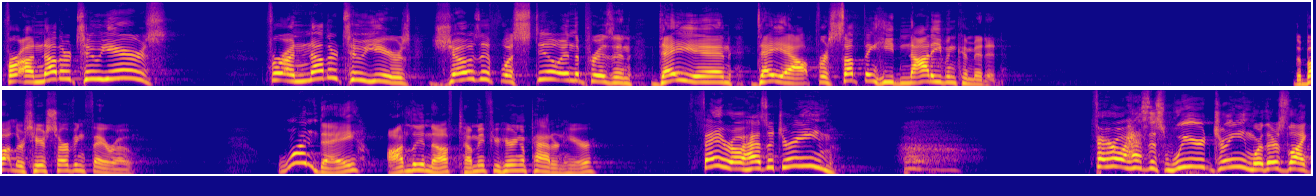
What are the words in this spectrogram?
for another two years. For another two years, Joseph was still in the prison day in, day out for something he'd not even committed. The butler's here serving Pharaoh. One day, oddly enough, tell me if you're hearing a pattern here, Pharaoh has a dream. Pharaoh has this weird dream where there's like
